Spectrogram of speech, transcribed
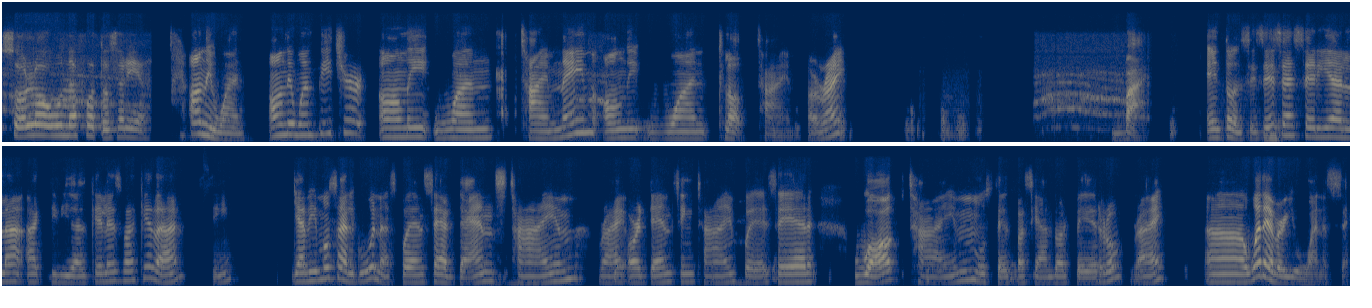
Solo una foto sería. Only one. Only one picture, only one time name, only one clock time. All right? Bye. Entonces, esa sería la actividad que les va a quedar, ¿sí? Ya vimos algunas, pueden ser dance time, right? Or dancing time, puede ser walk time, usted paseando al perro, right? Uh, whatever you want to say.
